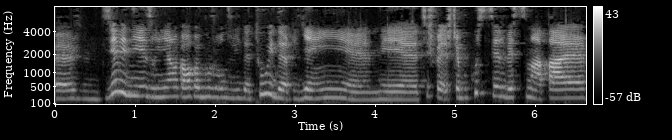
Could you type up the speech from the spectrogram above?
euh, je disais des niaiseries encore comme aujourd'hui, de tout et de rien. Euh, mais euh, tu sais, j'étais beaucoup style vestimentaire,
